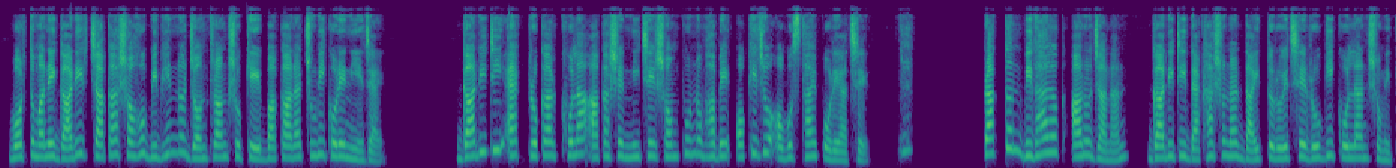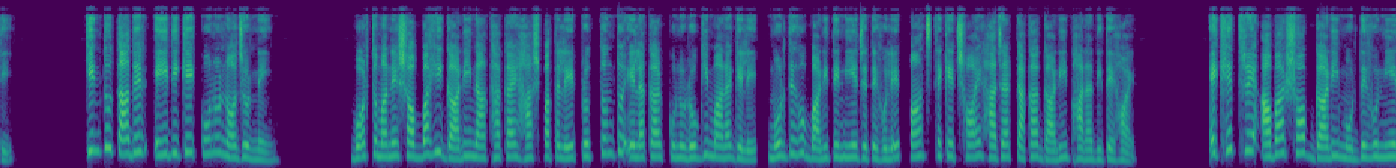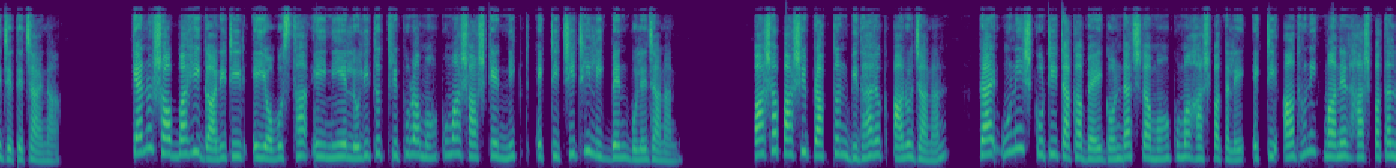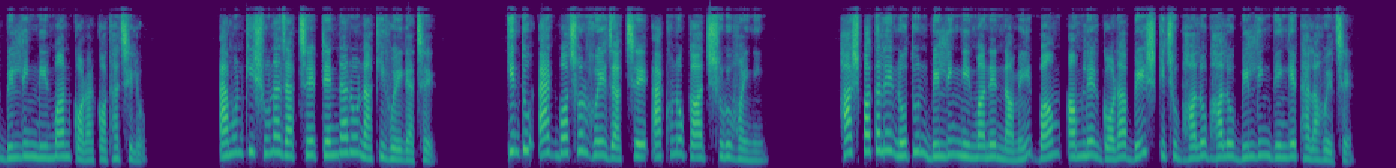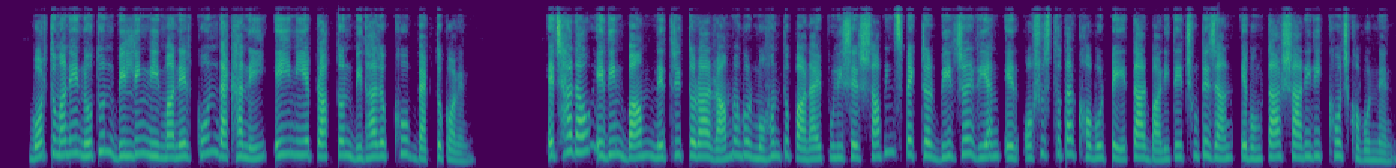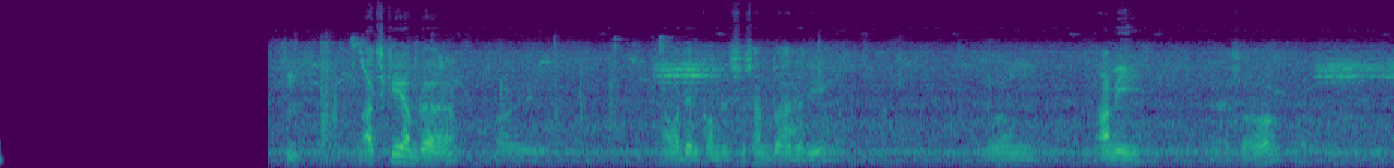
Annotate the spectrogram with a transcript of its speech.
বর্তমানে গাড়ির চাকা সহ বিভিন্ন যন্ত্রাংশকে বা কারা চুরি করে নিয়ে যায়। গাড়িটি এক প্রকার খোলা আকাশের নিচে সম্পূর্ণভাবে অকেজো অবস্থায় পড়ে আছে। প্রাক্তন বিধায়ক আরও জানান, গাড়িটি দেখাশোনার দায়িত্ব রয়েছে রোগী কল্যাণ সমিতি। কিন্তু তাদের এই দিকে কোনো নজর নেই। বর্তমানে সববাহী গাড়ি না থাকায় হাসপাতালে প্রত্যন্ত এলাকার কোনো রোগী মারা গেলে মরদেহ বাড়িতে নিয়ে যেতে হলে পাঁচ থেকে ছয় হাজার টাকা গাড়ি ভাড়া দিতে হয়। এক্ষেত্রে আবার সব গাড়ি মরদেহ নিয়ে যেতে চায় না। কেন সববাহী গাড়িটির এই অবস্থা? এই নিয়ে ললিত ত্রিপুরা মহকুমা শাসকের নিকট একটি চিঠি লিখবেন বলে জানান। পাশাপাশি প্রাক্তন বিধায়ক আরও জানান, প্রায় উনিশ কোটি টাকা ব্যয় গন্ডাচড়া মহকুমা হাসপাতালে একটি আধুনিক মানের হাসপাতাল বিল্ডিং নির্মাণ করার কথা ছিল। এমনকি শোনা যাচ্ছে টেন্ডারও নাকি হয়ে গেছে। কিন্তু এক বছর হয়ে যাচ্ছে এখনও কাজ শুরু হয়নি। হাসপাতালে নতুন বিল্ডিং নির্মাণের নামে বাম আমলের গড়া বেশ কিছু ভালো ভালো বিল্ডিং ভেঙে ফেলা হয়েছে। বর্তমানে নতুন বিল্ডিং নির্মাণের কোন দেখা নেই, এই নিয়ে প্রাক্তন বিধায়ক ক্ষোভ ব্যক্ত করেন। এছাড়াও এদিন বাম নেতৃত্বরা রামনগর মহন্ত পাড়ায় পুলিশের সাব ইন্সপেক্টর বীরজয় রিয়াং এর অসুস্থতার খবর পেয়ে তার বাড়িতে ছুটে যান এবং তার শারীরিক খোঁজ খবর নেন আজকে আমরা আমাদের কমরেড সুশান্ত হাজারি এবং আমি সহ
